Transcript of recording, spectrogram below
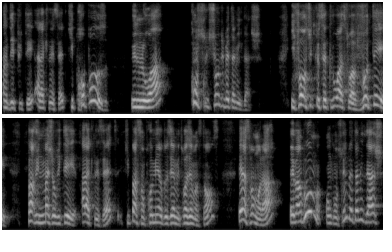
un député à la Knesset qui propose une loi construction du Beth Amikdash. Il faut ensuite que cette loi soit votée par une majorité à la Knesset, qui passe en première, deuxième et troisième instance, et à ce moment-là, eh ben boum, on construit le Beth Amikdash.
